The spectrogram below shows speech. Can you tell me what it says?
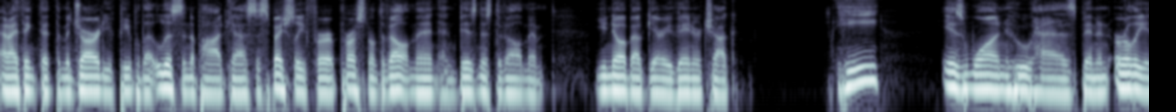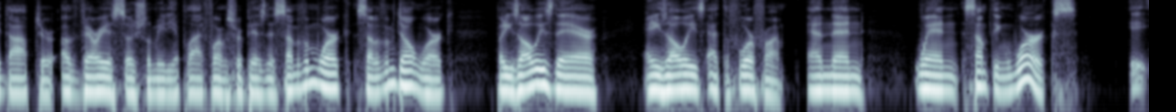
and I think that the majority of people that listen to podcasts, especially for personal development and business development, you know about Gary Vaynerchuk. He is one who has been an early adopter of various social media platforms for business. Some of them work, some of them don't work, but he's always there and he's always at the forefront. And then when something works, it-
